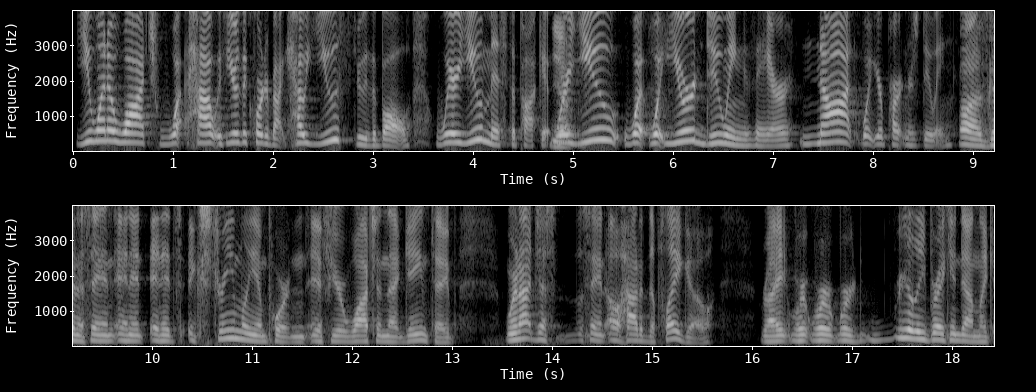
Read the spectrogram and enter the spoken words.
You want to watch what how if you're the quarterback, how you threw the ball, where you missed the pocket, yep. where you what what you're doing there, not what your partner's doing. Well, I was going to say, and and, it, and it's extremely important if you're watching that game tape. We're not just saying, "Oh, how did the play go?" right? We're, we're, we're really breaking down like,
